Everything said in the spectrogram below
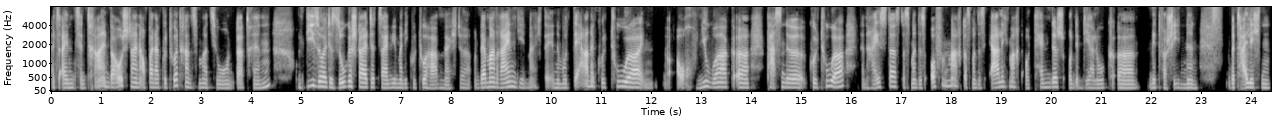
als einen zentralen Baustein auch bei der Kulturtransformation da drin. Und die sollte so gestaltet sein, wie man die Kultur haben möchte. Und wenn man reingehen möchte in eine moderne Kultur, in auch New Work äh, passende Kultur, dann heißt das, dass man das offen macht, dass man das ehrlich macht, authentisch und im Dialog äh, mit verschiedenen Beteiligten,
